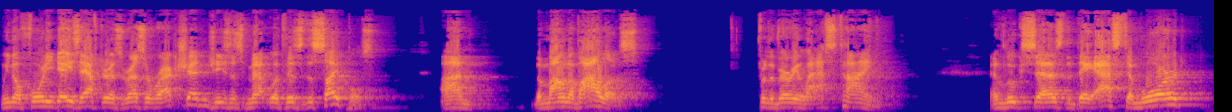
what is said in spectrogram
We know 40 days after his resurrection, Jesus met with his disciples on the Mount of Olives for the very last time. And Luke says that they asked him, Lord,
